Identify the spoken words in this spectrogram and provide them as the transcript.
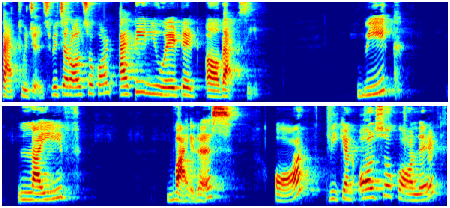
pathogens, which are also called attenuated uh, vaccine. Weak live virus or we can also call it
